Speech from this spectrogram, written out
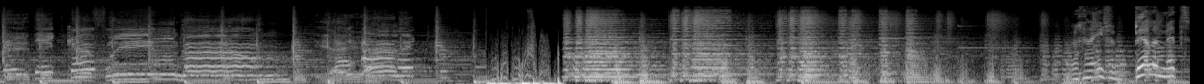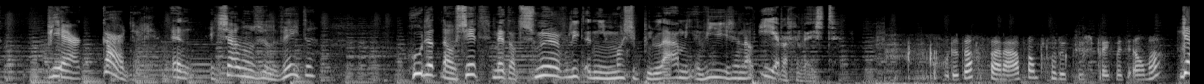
Twee dikke vrienden, even bellen met Pierre Carter. En ik zou dan zullen weten hoe dat nou zit met dat smurflied en die marsupilami en wie is er nou eerder geweest. Goedendag, Sarah van Product. U spreekt met Elma. Ja,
